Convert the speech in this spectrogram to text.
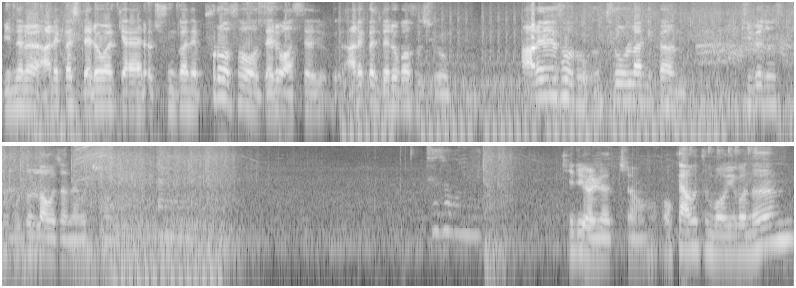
미네랄 아래까지 내려갈 게 아니라 중간에 풀어서 내려왔어요. 아래까지 내려가서 지금 아래에서 도- 들어올라니까 비벼져서 못 올라오잖아요. 그쵸? 네. 죄송합니다. 길이 열렸죠. 오케이 아무튼 뭐 이거는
